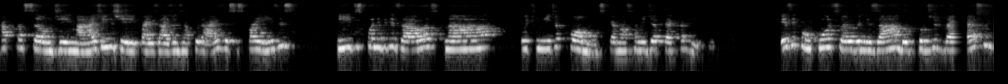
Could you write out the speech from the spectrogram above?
captação de imagens de paisagens naturais desses países e disponibilizá-las na Wikimedia Commons, que é a nossa mediateca livre. Esse concurso é organizado por diversos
